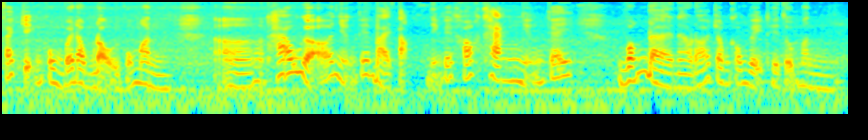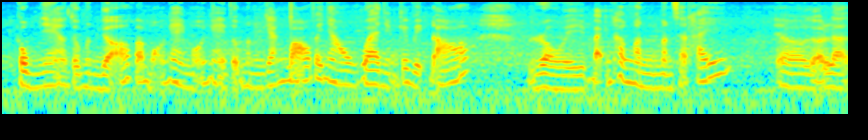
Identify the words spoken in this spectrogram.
phát triển cùng với đồng đội của mình uh, tháo gỡ những cái bài tập những cái khó khăn những cái vấn đề nào đó trong công việc thì tụi mình cùng nhau tụi mình gỡ và mỗi ngày mỗi ngày tụi mình gắn bó với nhau qua những cái việc đó. Rồi bản thân mình mình sẽ thấy uh, gọi là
